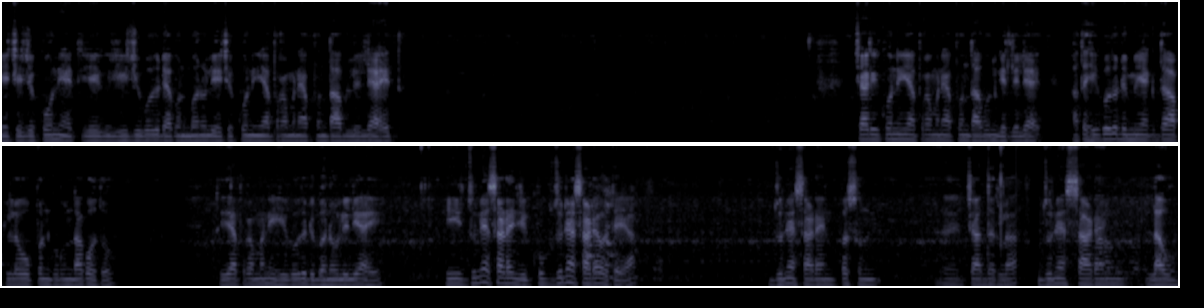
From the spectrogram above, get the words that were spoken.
याचे जे कोणी आहेत हे ही जी गोदडी आपण बनवली याचे कोणी याप्रमाणे आपण दाबलेले आहेत? चारही कोणी याप्रमाणे आपण दाबून घेतलेले आहेत. आता ही गोदडी मी एकदा आपल्याला ओपन करून दाखवतो. तर याप्रमाणे ही गोदडी बनवलेली आहे. ही जुन्या साड्यांची खूप जुन्या साड्या होत्या या. जुन्या साड्यांपासून चादरला जुन्या साड्यां लावून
